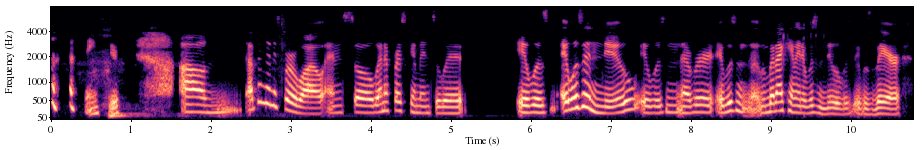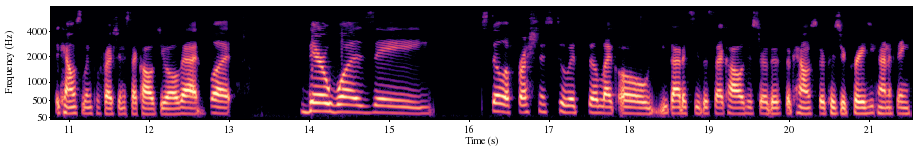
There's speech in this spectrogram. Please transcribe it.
Thank you. Um, I've been doing this for a while. And so when I first came into it, it was it wasn't new. It was never it wasn't when I came in it wasn't new. It was it was there. The counseling profession, psychology, all that. But there was a still a freshness to it, still like, oh, you got to see the psychologist or the, the counselor because you're crazy kind of thing.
